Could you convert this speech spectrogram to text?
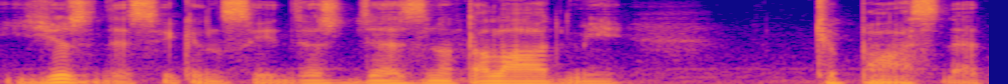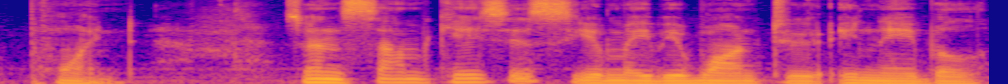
use this. You can see this does not allow me to pass that point. So in some cases, you maybe want to enable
